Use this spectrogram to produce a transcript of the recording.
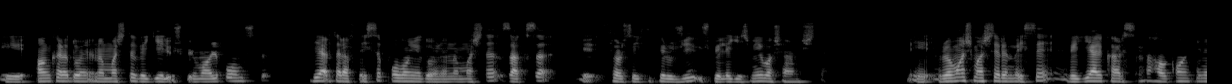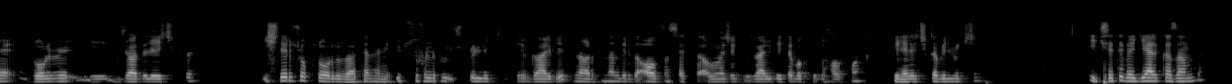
e, Ankara'da oynanan maçta VG'li 3-1 mağlup olmuştu. Diğer tarafta ise Polonya'da oynanan maçta Zaksa e, Sir Safety Perugia'yı 3-1 ile geçmeyi başarmıştı. E, rövanş maçlarında ise VGL karşısında Halkbank yine zorlu bir e, mücadeleye çıktı. İşleri çok zordu zaten. Hani 3-0'lık ve 3-1'lik bir galibiyetin ardından bir de altın sette alınacak bir galibiyete bakıyordu Halkbank finale çıkabilmek için. İlk seti VGL kazandı.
